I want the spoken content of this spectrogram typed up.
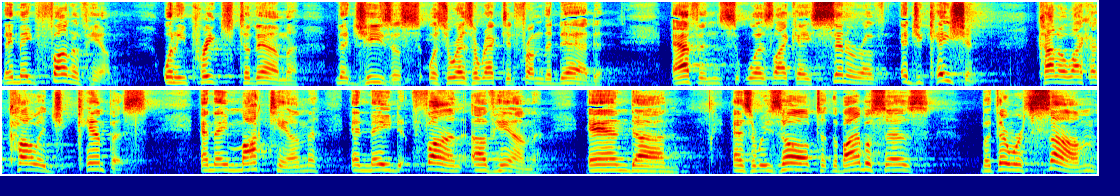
they made fun of him when he preached to them that Jesus was resurrected from the dead. Athens was like a center of education, kind of like a college campus. And they mocked him and made fun of him. And uh, as a result, the Bible says, but there were some,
